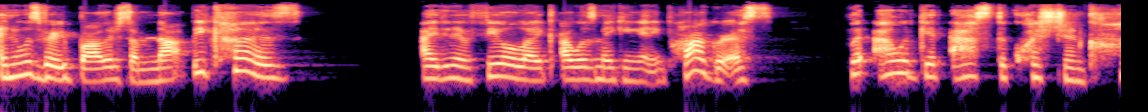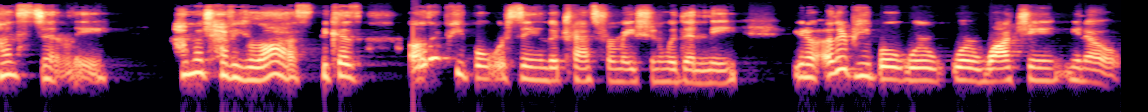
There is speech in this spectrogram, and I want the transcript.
and it was very bothersome not because i didn't feel like i was making any progress but i would get asked the question constantly how much have you lost because other people were seeing the transformation within me you know other people were were watching you know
